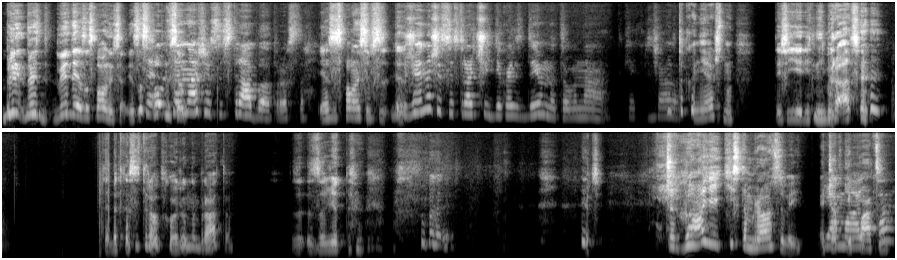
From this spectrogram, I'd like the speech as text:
Блін, дивись, дивись, де я заспавнився. Я Це, заспавнився. це наша сестра була просто. Я заспавнився в... с- Вже наша сестра чуть якась дивна, то вона таке Ну, кричала. то, конечно. Ти ж її рідний брат. Тебе така сестра похожа на брата. Завіт... Чекай, якийсь там расовий. Я чоткий паца.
